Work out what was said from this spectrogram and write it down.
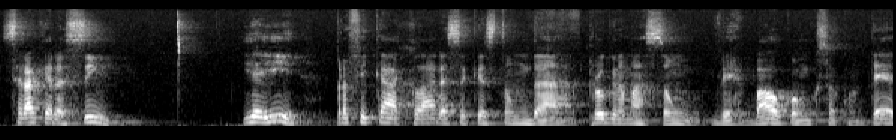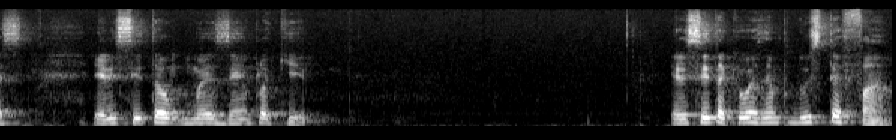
Será que era assim? E aí, para ficar clara essa questão da programação verbal, como que isso acontece, ele cita um exemplo aqui. Ele cita aqui o exemplo do Stefan,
